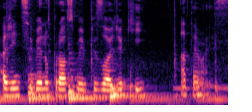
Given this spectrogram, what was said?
A gente se vê no próximo episódio aqui. Até mais.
